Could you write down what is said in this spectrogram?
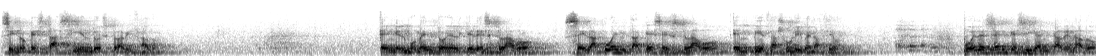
sino que está siendo esclavizado. En el momento en el que el esclavo se da cuenta que es esclavo, empieza su liberación. Puede ser que siga encadenado,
